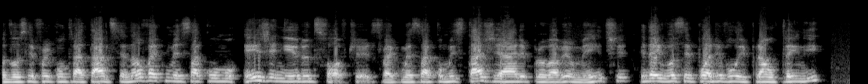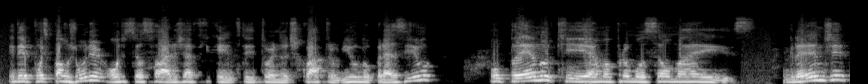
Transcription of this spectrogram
quando você for contratado, você não vai começar como engenheiro de software. Você vai começar como estagiário, provavelmente. E daí você pode evoluir para um trainee e depois para um júnior, onde seu salário já fica entre em torno de 4 mil no Brasil. O pleno, que é uma promoção mais grande.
